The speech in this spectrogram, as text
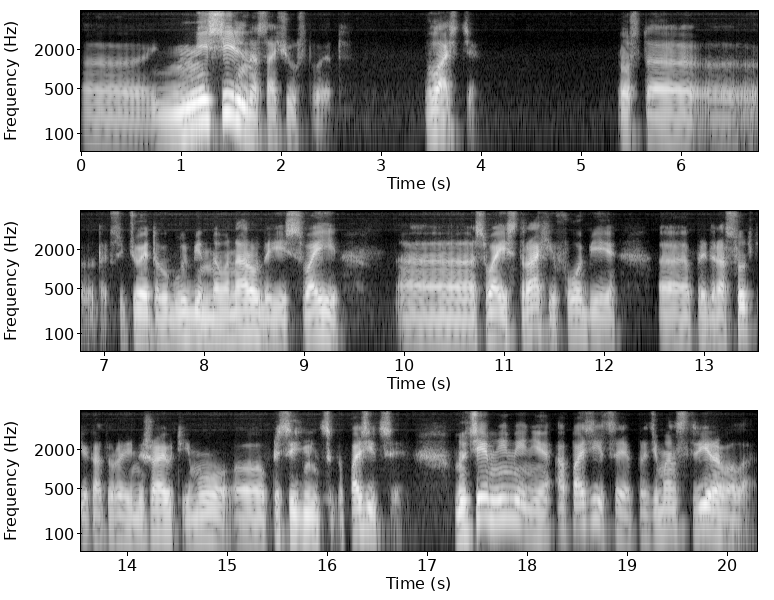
э, не сильно сочувствует власти. Просто, э, так сказать, у этого глубинного народа есть свои, э, свои страхи, фобии, э, предрассудки, которые мешают ему присоединиться к оппозиции. Но, тем не менее, оппозиция продемонстрировала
